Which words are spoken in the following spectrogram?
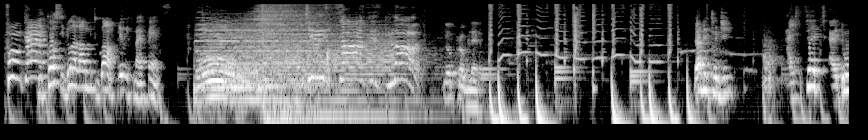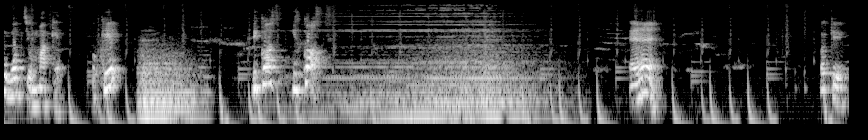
Funke! because you don't allow me to go and play with my friends. Oh, Jesus is Lord! no problem. Daddy Tunji, I said I don't want your market, okay? Because it costs. Eh. Okay.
